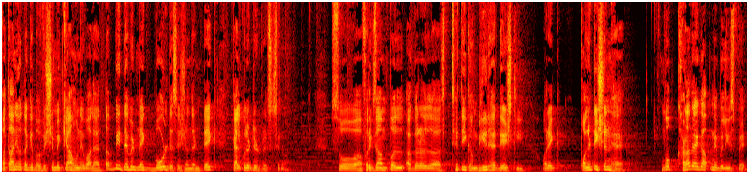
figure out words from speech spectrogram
पता नहीं होता कि भविष्य में क्या होने वाला है। तब भी they will make bold decision and take calculated risk you know so for example अगर uh, स्थिति गंभीर है देश की और एक पॉलिटिशियन है वो खड़ा रहेगा अपने बिलीव्स पे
